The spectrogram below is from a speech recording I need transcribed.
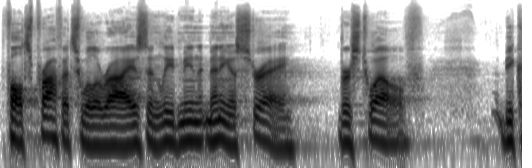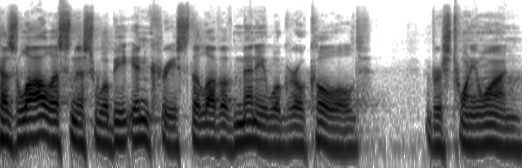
False prophets will arise and lead many astray. Verse 12 Because lawlessness will be increased, the love of many will grow cold. Verse 21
